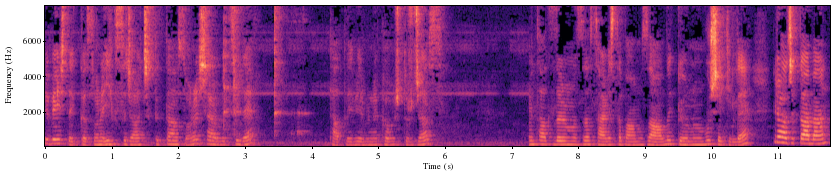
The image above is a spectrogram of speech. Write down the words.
ve 5 dakika sonra ilk sıcağı çıktıktan sonra şerbetiyle tatlıyı birbirine kavuşturacağız. Tatlılarımızı servis tabağımıza aldık. Görünümü bu şekilde. Birazcık daha ben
